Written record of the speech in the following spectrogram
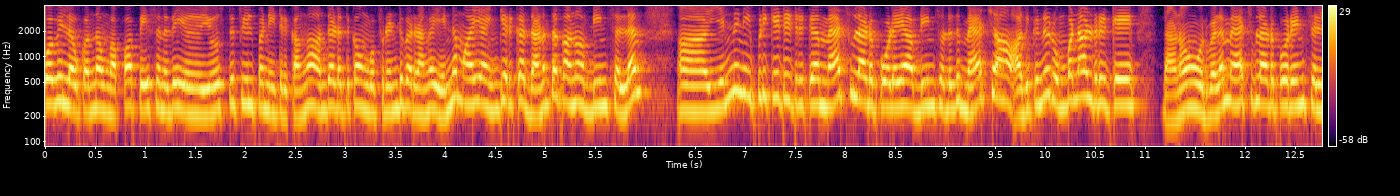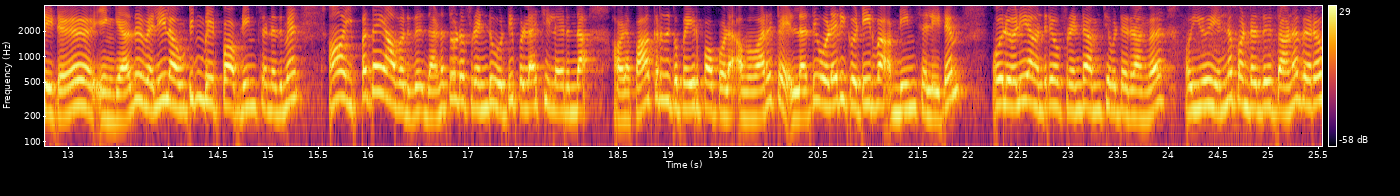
கோவிலில் உட்காந்து அவங்க அப்பா பேசுனதே யோசித்து ஃபீல் பண்ணிட்டு இருக்காங்க அந்த இடத்துக்கு அவங்க ஃப்ரெண்டு வர்றாங்க. என்ன மாயா இங்கே இருக்க? தனத்தை காணும் அப்படின்னு சொல்ல என்ன நீ இப்படி கேட்டுட்டு இருக்க மேட்ச் விளையாட போலையா? அப்படின்னு சொன்னது மேட்சா அதுக்குன்னு ரொம்ப நாள் இருக்கே. தானோ ஒருவேளை மேட்ச் விளையாட போறேன்னு சொல்லிட்டு எங்கேயாவது வெளியில் அவுட்டிங் போயிருப்பா அப்படின்னு சொன்னதுமே ஆ இப்போ தான் வருது. தனத்தோட ஃப்ரெண்டு ஒட்டி பொள்ளாச்சியில் இருந்தா. அவளை பார்க்கறதுக்கு போயிருப்பா போல. அவள் வரட்டும். எல்லாத்தையும் உளறி கொட்டிடுவா அப்படின்னு சொல்லிட்டு ஒரு வழியாக வந்துட்டு அவள் ஃப்ரெண்டை அமுச்சு விட்டுறாங்க ஐயோ என்ன பண்ணுறது தானே வேற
